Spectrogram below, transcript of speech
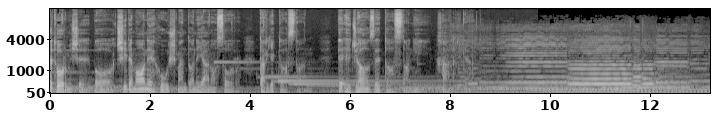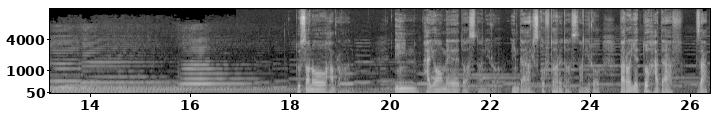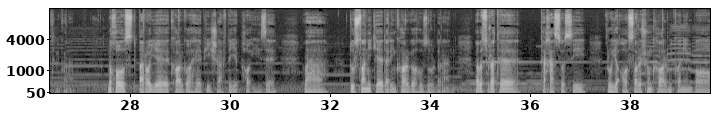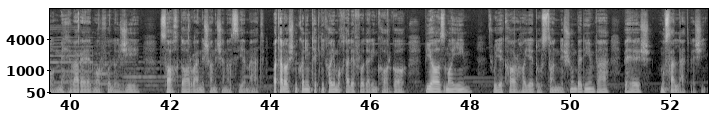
چطور میشه با چیدمان هوشمندانه عناصر در یک داستان اعجاز داستانی خلق کرد؟ دوستان و همراهان این پیام داستانی رو این درس گفتار داستانی رو برای دو هدف ضبط می‌کنم. نخست برای کارگاه پیشرفته پاییزه و دوستانی که در این کارگاه حضور دارند و به صورت تخصصی روی آثارشون کار می‌کنیم با محور مورفولوژی ساختار و نشان شناسی متن و تلاش می‌کنیم تکنیک های مختلف رو در این کارگاه بیازماییم روی کارهای دوستان نشون بدیم و بهش مسلط بشیم.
